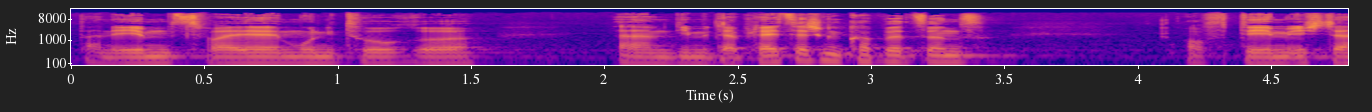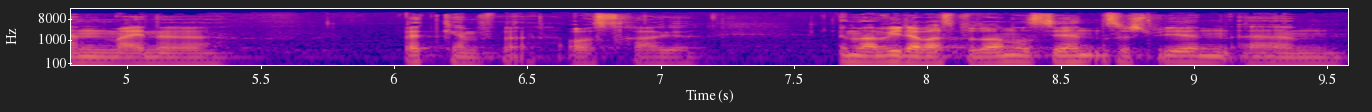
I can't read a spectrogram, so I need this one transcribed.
daneben zwei Monitore, ähm, die mit der Playstation gekoppelt sind, auf dem ich dann meine Wettkämpfe austrage. Immer wieder was Besonderes hier hinten zu spielen. Ähm,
